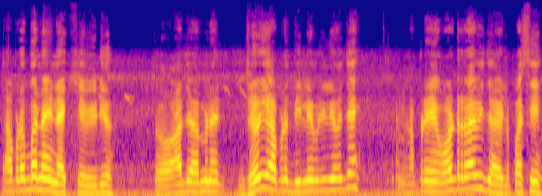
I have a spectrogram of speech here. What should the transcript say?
તો આપણે બનાવી નાખીએ વીડિયો તો આજે આપણે જોઈએ, આપણે ડિલિવરી લેવા જાય. અને આપણે ઓર્ડર આવી જાય, એટલે પછી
